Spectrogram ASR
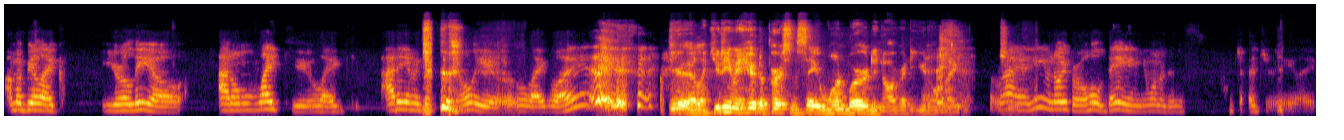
I'm gonna be like, you're a Leo. I don't like you. Like, I didn't even get to know you. Like, what? yeah, like you didn't even hear the person say one word and already you don't like. right. I didn't even know you for a whole day, and you want to judge me. Like,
